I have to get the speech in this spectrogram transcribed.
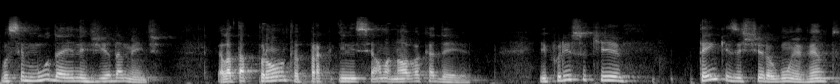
você muda a energia da mente. Ela está pronta para iniciar uma nova cadeia. E por isso que tem que existir algum evento,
